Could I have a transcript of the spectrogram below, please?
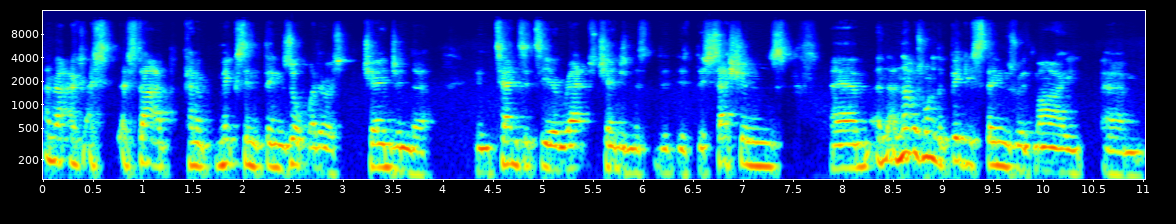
and I, I started kind of mixing things up, whether it's changing the intensity of reps, changing the, the, the sessions, um, and, and that was one of the biggest things with my um,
